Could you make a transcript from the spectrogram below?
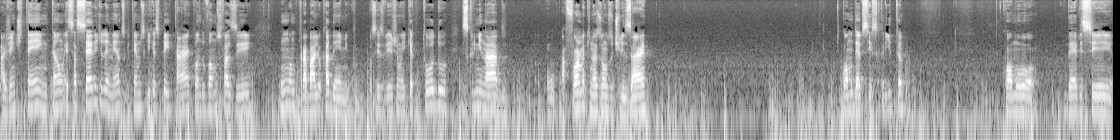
a gente tem então essa série de elementos que temos que respeitar quando vamos fazer um, um trabalho acadêmico. Vocês vejam aí que é todo discriminado a forma que nós vamos utilizar, como deve ser escrita, como deve ser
